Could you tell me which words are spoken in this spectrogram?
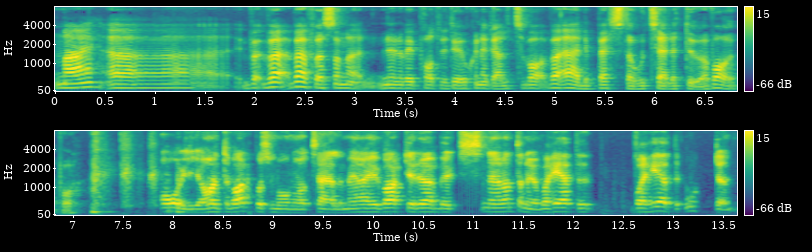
Nej, uh, vad, vad är förresten, nu när vi pratar lite generellt, så vad, vad är det bästa hotellet du har varit på? Oj, jag har inte varit på så många hotell, men jag har ju varit i Röbäcks... Nej, vänta nu. Vad heter, vad heter orten?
